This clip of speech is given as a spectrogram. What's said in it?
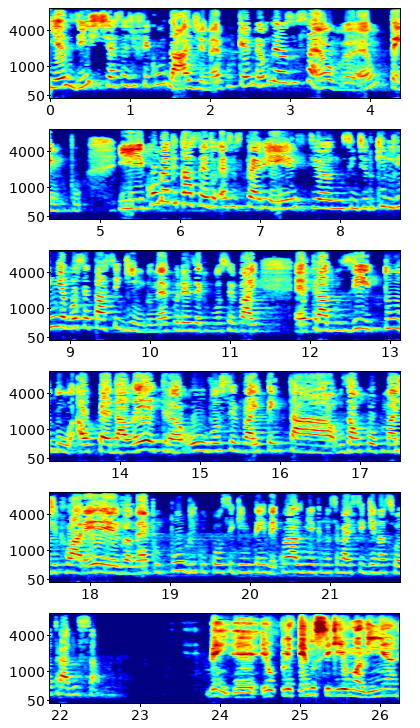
E existe essa dificuldade, né? Porque, meu Deus do céu, é um tempo. E como é que está sendo essa experiência no sentido que linha você está seguindo, né? Por exemplo, você vai é, traduzir tudo ao pé da letra ou você vai tentar usar um pouco mais de clareza, né? Para o público conseguir entender qual é a linha que você vai seguir na sua tradução? Bem, é, eu pretendo seguir uma linha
